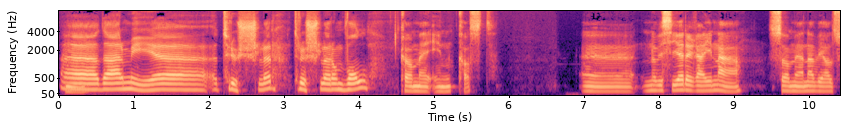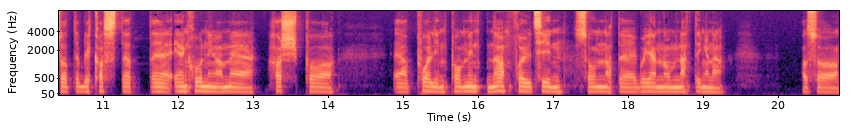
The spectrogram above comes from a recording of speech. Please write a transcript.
Mm. Det er mye trusler. Trusler om vold. Hva med innkast? Eh, når vi sier det regner, så mener vi altså at det blir kastet eh, enkroninger med hasj på ja, pålimt på mynten da, fra utsiden, sånn at det går gjennom nettingene. Altså,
